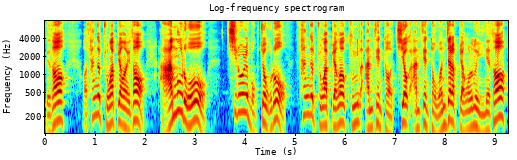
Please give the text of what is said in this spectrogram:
그래서 어, 상급 종합병원에서 암으로 치료를 목적으로 상급 종합병원 국립암센터, 지역 암센터, 원자력병원으로 인해서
